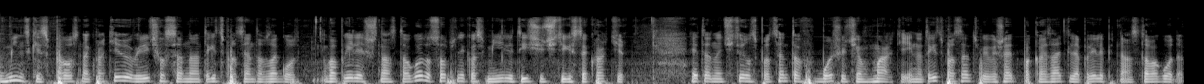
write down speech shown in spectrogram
В Минске спрос на квартиры увеличился на 30% за год. В апреле 2016 года собственников сменили 1400 квартир. Это на 14% больше, чем в марте, и на 30% превышает показатель апреля 2015 года.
